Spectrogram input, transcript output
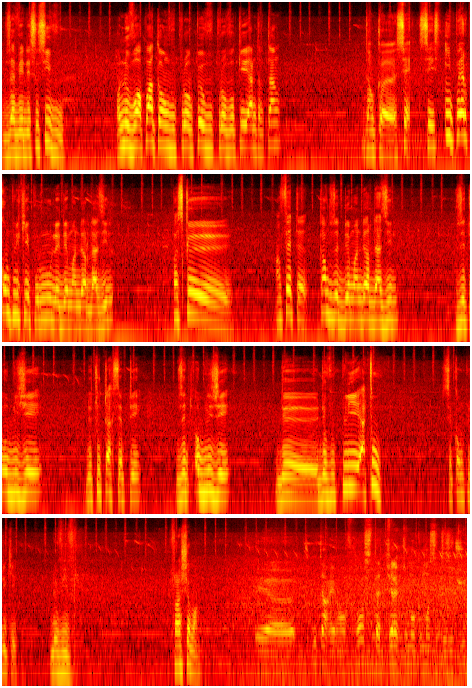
vous avez des soucis, vous. On ne voit pas qu'on peut vous provoquer entre-temps. Donc euh, c'est hyper compliqué pour nous, les demandeurs d'asile. Parce que, en fait, quand vous êtes demandeur d'asile, vous êtes obligé de tout accepter. Vous êtes obligé de, de vous plier à tout. C'est compliqué de vivre. Franchement. Et euh, du coup, tu arrives en France, tu as directement commencé tes études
